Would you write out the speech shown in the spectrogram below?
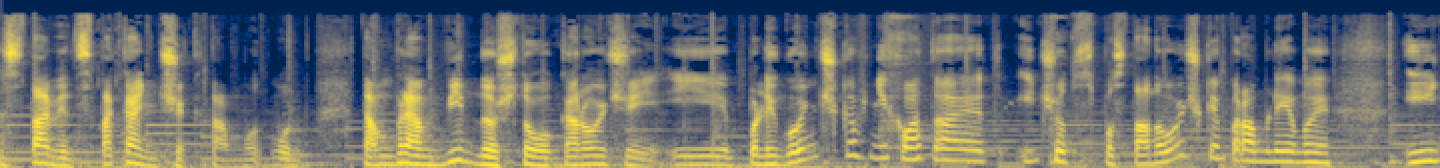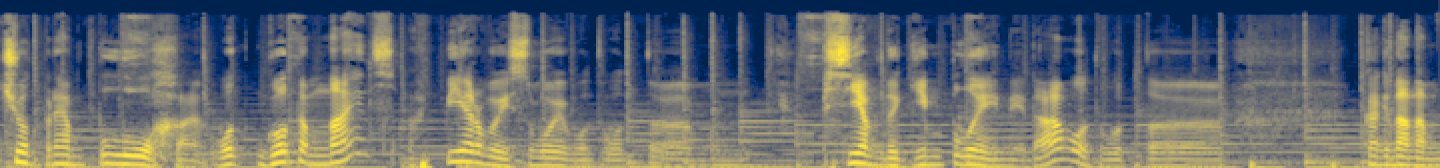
ставит стаканчик там вот, вот там прям видно что короче и полигончиков не хватает и что-то с постановочкой проблемы и что-то прям плохо вот Gotham Knights в первый свой вот вот эм, псевдо геймплейный да вот вот э, когда нам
